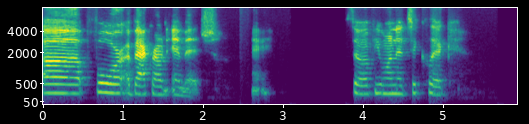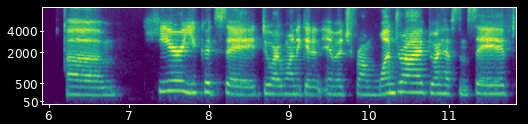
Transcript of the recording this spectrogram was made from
uh, for a background image. Okay. So if you wanted to click um, here, you could say, do I want to get an image from OneDrive? Do I have some saved?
